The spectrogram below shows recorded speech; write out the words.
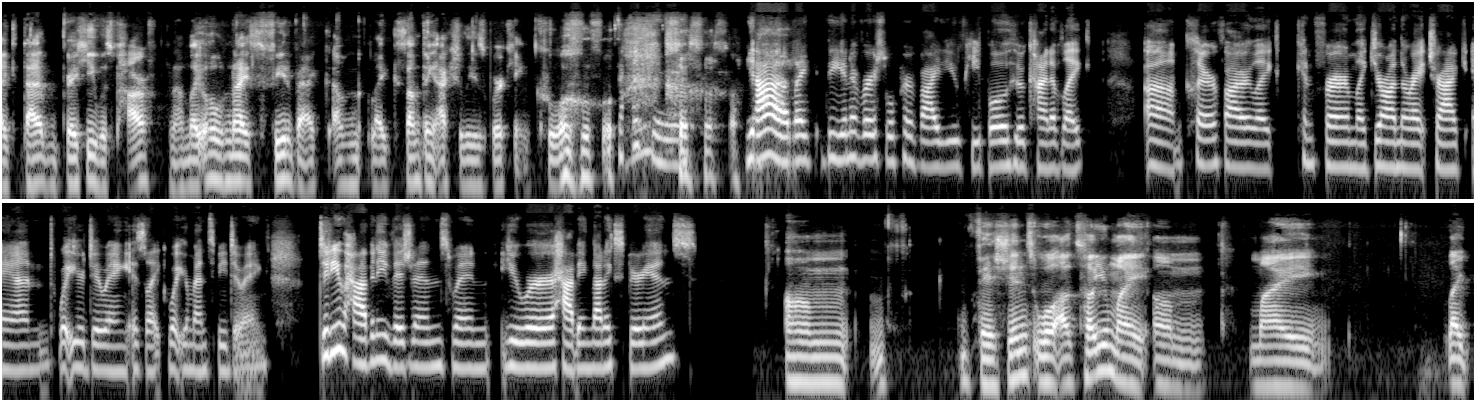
like that Reiki was powerful. And I'm like, oh, nice feedback. I'm like, something actually is working. Cool. Exactly. yeah. Like the universe will provide you people who kind of like um, clarify or like confirm like you're on the right track and what you're doing is like what you're meant to be doing. Did you have any visions when you were having that experience? Um, visions. Well, I'll tell you my um my like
